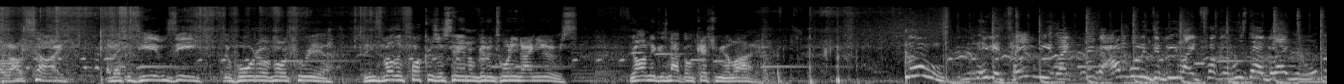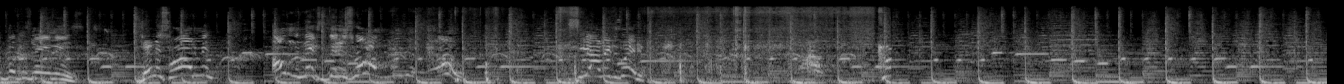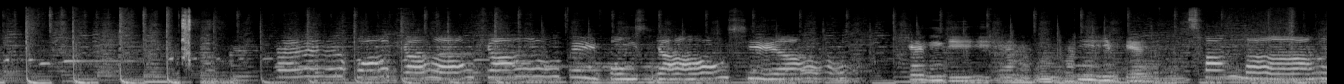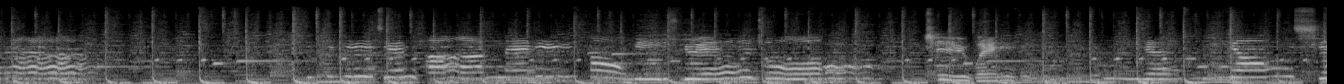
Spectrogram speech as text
I'm outside. I'm at the DMZ, the border of North Korea. These motherfuckers are saying I'm getting 29 years. Y'all niggas not gonna catch me alive. No, nigga, take me. Like, nigga, I'm willing to be like fucking, who's that black nigga? What the fuck his name is? Dennis Rodman? I'm the next Dennis Rodman, nigga. Oh. See y'all niggas later. 飘飘，北风萧萧，天地一片苍茫。一剪寒梅傲立雪中，只为一人遥想。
